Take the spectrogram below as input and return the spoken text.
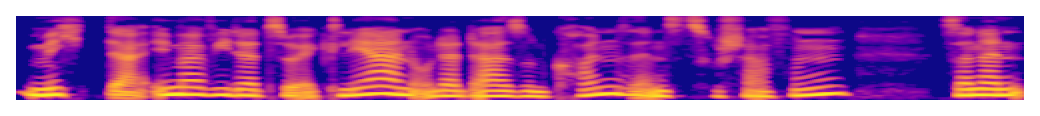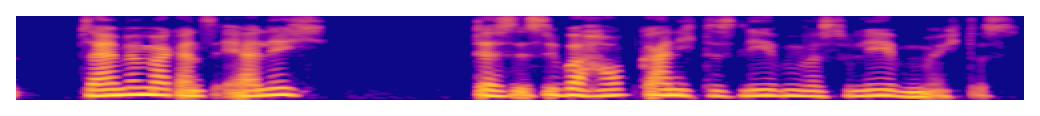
mich da immer wieder zu erklären oder da so einen Konsens zu schaffen, sondern seien wir mal ganz ehrlich, das ist überhaupt gar nicht das Leben, was du leben möchtest.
